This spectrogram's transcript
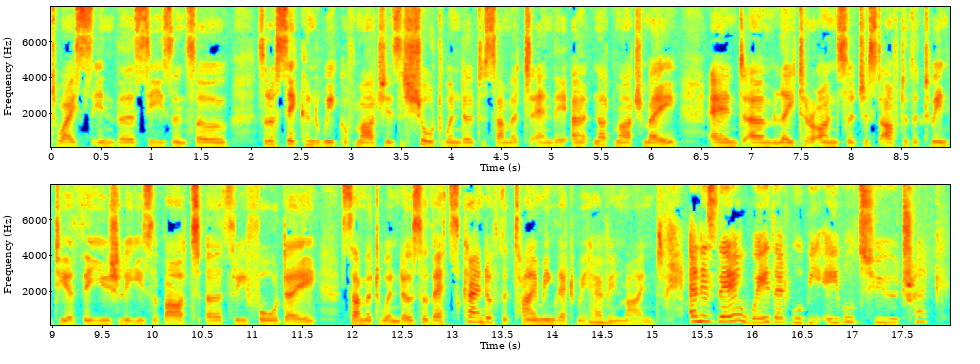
twice in the season. So sort of second week of March is a short window to summit, and the, uh, not March May, and um, later on, so just after the twentieth, there usually is about a three four day summit window. So that's kind of the timing that we Mm-hmm. have in mind. And is there a way that we'll be able to track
